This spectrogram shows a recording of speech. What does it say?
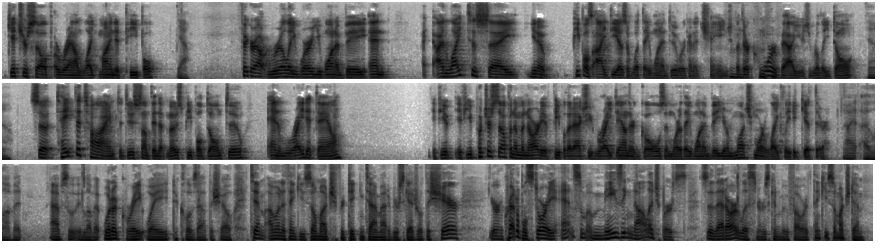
get yourself around like-minded people. Yeah. Figure out really where you want to be and I like to say, you know, people's ideas of what they want to do are going to change, mm-hmm. but their core mm-hmm. values really don't. Yeah. So take the time to do something that most people don't do and write it down. If you if you put yourself in a minority of people that actually write down their goals and where they want to be, you're much more likely to get there. I, I love it. Absolutely love it. What a great way to close out the show. Tim, I want to thank you so much for taking time out of your schedule to share your incredible story and some amazing knowledge bursts so that our listeners can move forward. Thank you so much, Tim.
